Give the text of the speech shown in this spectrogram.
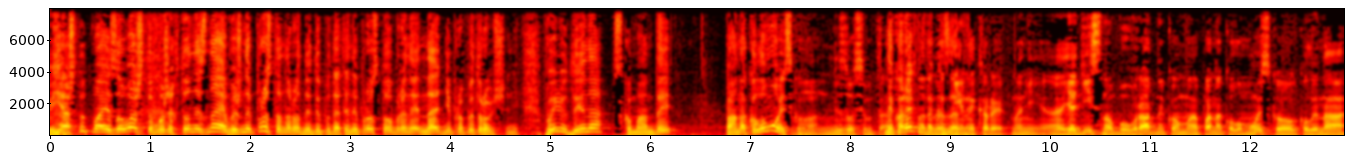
Я ж тут маю зауважити, може хто не знає, ви ж не просто народний депутат, і не просто обраний на Дніпропетровщині. Ви людина з команди пана Коломойського. Не зовсім так. Некоректно так казати? Ні, некоректно, ні. Я дійсно був радником пана Коломойського, коли на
